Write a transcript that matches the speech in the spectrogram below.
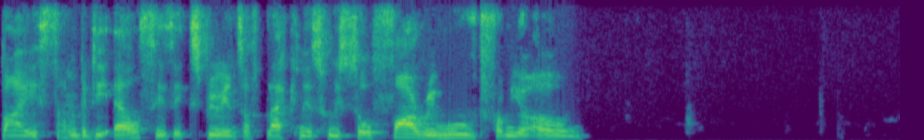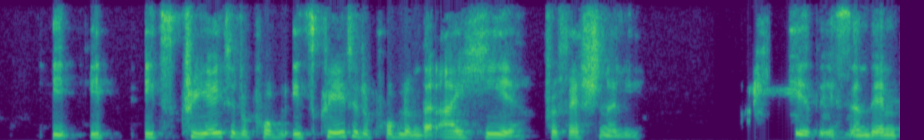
by somebody else's experience of blackness who is so far removed from your own. It it it's created a problem it's created a problem that i hear professionally. I hear this. Mhm. and then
